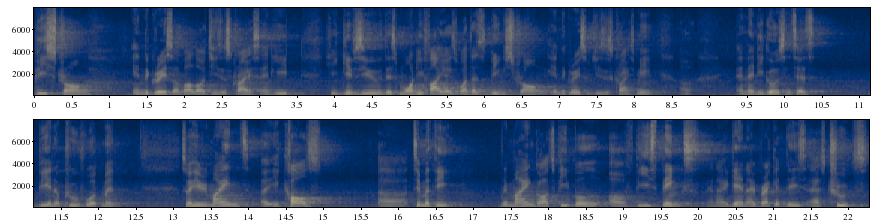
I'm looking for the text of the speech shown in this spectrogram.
be strong in the grace of our Lord Jesus Christ. And he, he gives you this modifiers. What does being strong in the grace of Jesus Christ mean? Uh, and then he goes and says, be an approved workman. So he reminds, uh, he calls uh, Timothy remind God's people of these things. And again, I bracket these as truths.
